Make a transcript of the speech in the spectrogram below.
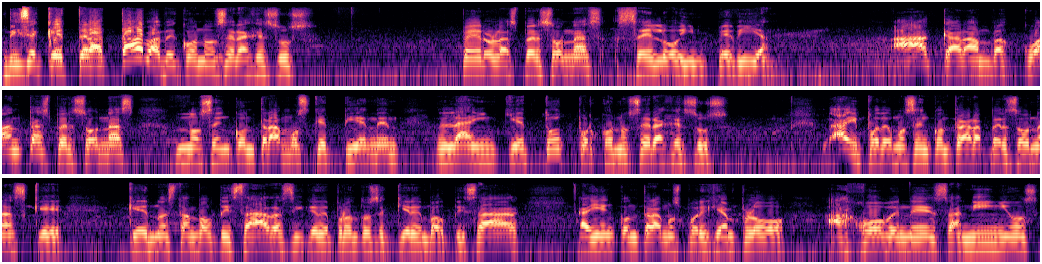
Dice que trataba de conocer a Jesús, pero las personas se lo impedían. Ah, caramba, ¿cuántas personas nos encontramos que tienen la inquietud por conocer a Jesús? Ahí podemos encontrar a personas que, que no están bautizadas y que de pronto se quieren bautizar. Ahí encontramos, por ejemplo, a jóvenes, a niños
